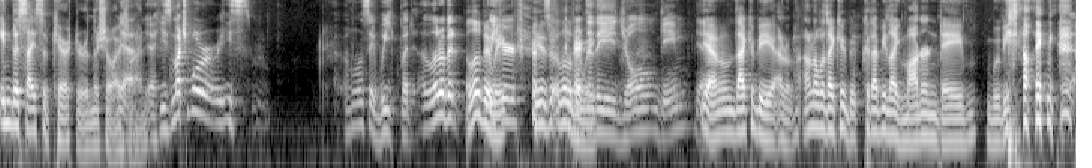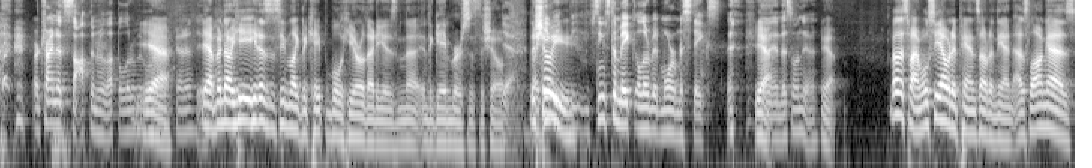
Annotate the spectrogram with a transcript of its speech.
indecisive character in the show. I yeah, find. yeah, he's much more. He's I want to say weak, but a little bit A little bit weak. weaker. He is a little bit compared to the Joel game. Yeah, well, that could be. I don't. I don't know what that could be. Could that be like modern day movie telling? or trying to soften him up a little bit. yeah. more, kind of. yeah, but no, he, he doesn't seem like the capable hero that he is in the in the game versus the show. Yeah, the Like, show. He, He, he seems to make a little bit more mistakes. Yeah. in, in this one, yeah. yeah. Well, that's fine. We'll see how it pans out in the end. As long as,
